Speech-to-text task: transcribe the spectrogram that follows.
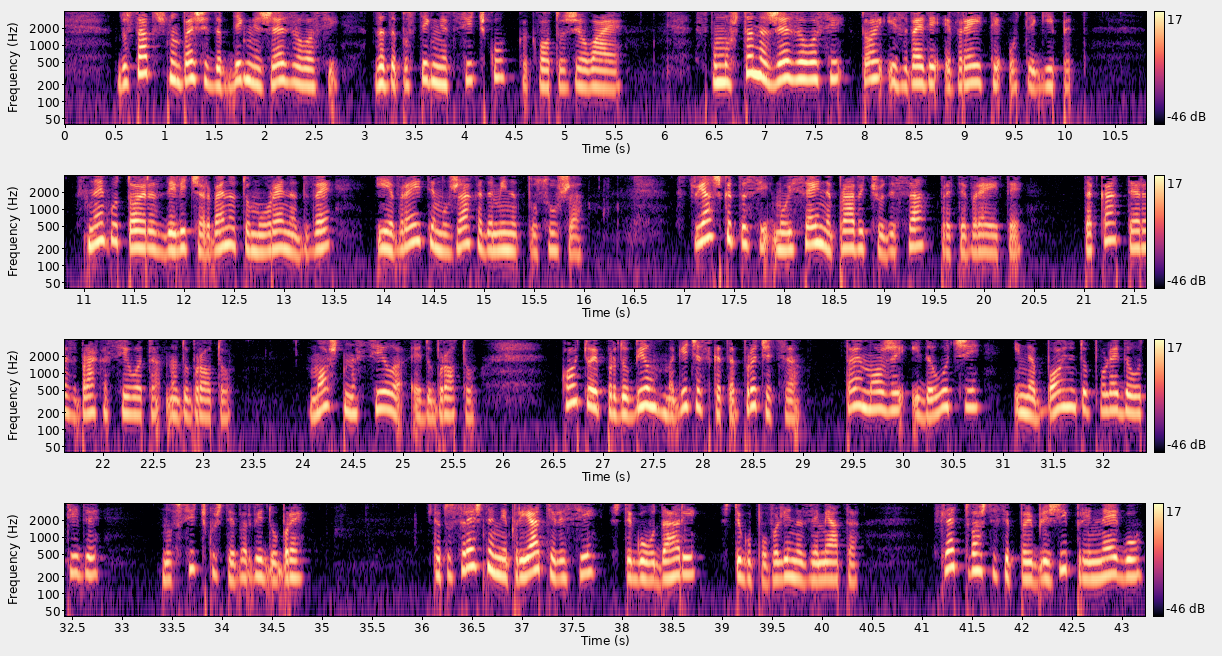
Достатъчно беше да вдигне жезъла си, за да постигне всичко, каквото желае. С помощта на жезъла си той изведе евреите от Египет. С него той раздели Червеното море на две и евреите можаха да минат по суша. Стояшката си Моисей направи чудеса пред евреите. Така те разбраха силата на доброто. Мощна сила е доброто. Който е придобил магическата пръчица, той може и да учи, и на бойното поле да отиде, но всичко ще върви добре. Като срещне неприятеля си, ще го удари, ще го повали на земята. След това ще се приближи при него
